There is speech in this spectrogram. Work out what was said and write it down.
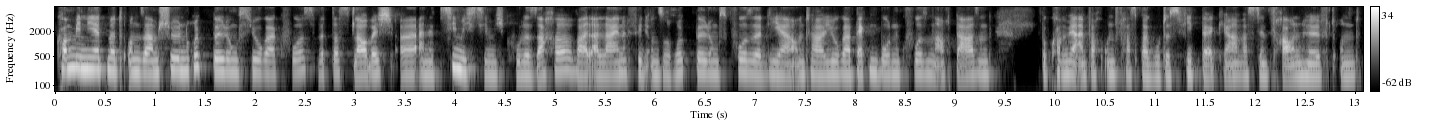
Kombiniert mit unserem schönen Rückbildungs-Yoga-Kurs wird das, glaube ich, äh, eine ziemlich, ziemlich coole Sache, weil alleine für unsere Rückbildungskurse, die ja unter Yoga-Beckenbodenkursen auch da sind, bekommen wir einfach unfassbar gutes Feedback, ja, was den Frauen hilft. Und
